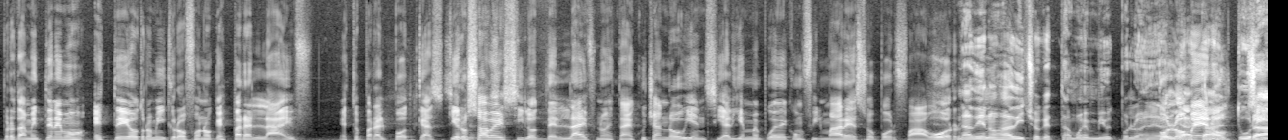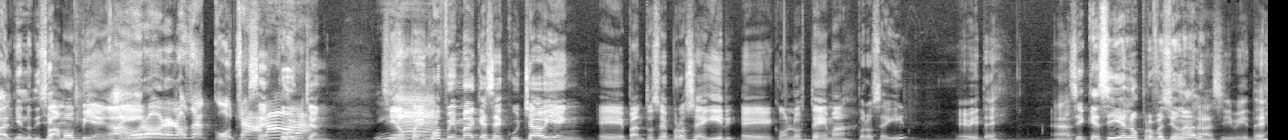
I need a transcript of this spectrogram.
pero también tenemos este otro micrófono que es para el live. Esto es para el podcast. Quiero saber si los del live nos están escuchando bien. Si alguien me puede confirmar eso, por favor. Nadie nos ha dicho que estamos en mute, por lo general. por lo ya a menos. esta altura sí, alguien nos dice. Vamos bien ahí. Cabrones, no se escucha Se escuchan. Si nos pueden confirmar que se escucha bien, eh, para entonces proseguir eh, con los temas. ¿Proseguir? Eh, ¿Viste? Ah, Así que siguen los profesionales. Así, ¿viste?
